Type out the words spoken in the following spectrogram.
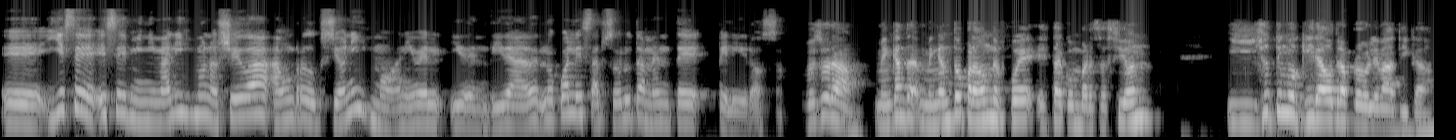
Eh, y ese, ese minimalismo nos lleva a un reduccionismo a nivel identidad, lo cual es absolutamente peligroso. Profesora, me, encanta, me encantó para dónde fue esta conversación y yo tengo que ir a otra problemática.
